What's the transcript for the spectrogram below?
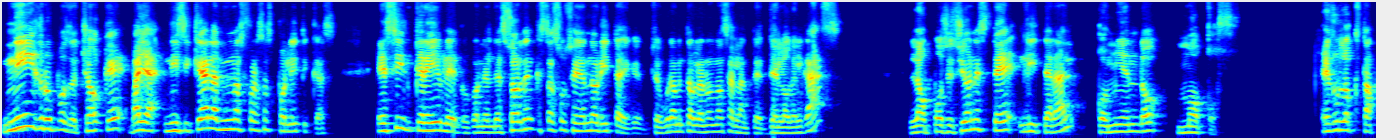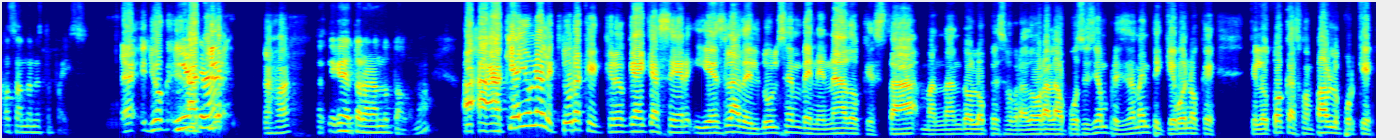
ni grupos de choque, vaya, ni siquiera las mismas fuerzas políticas. Es increíble con el desorden que está sucediendo ahorita y que seguramente hablaremos más adelante de lo del gas, la oposición esté literal comiendo mocos. Eso es lo que está pasando en este país. Eh, yo, aquí, ajá. sigue deteriorando todo, ¿no? Aquí hay una lectura que creo que hay que hacer y es la del dulce envenenado que está mandando López Obrador a la oposición precisamente y qué bueno que, que lo tocas, Juan Pablo, porque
